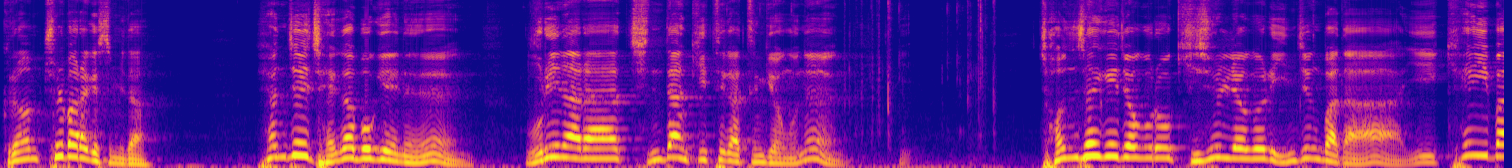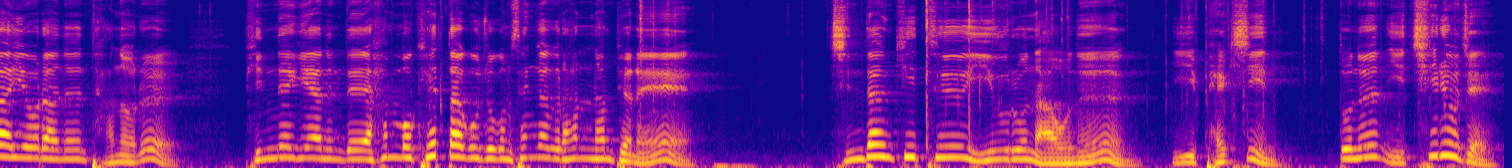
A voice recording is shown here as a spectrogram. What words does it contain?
그럼 출발하겠습니다. 현재 제가 보기에는 우리나라 진단 키트 같은 경우는 전 세계적으로 기술력을 인증받아 이 K바이오라는 단어를 빛내게 하는데 한몫했다고 조금 생각을 하는 한편에 진단 키트 이후로 나오는 이 백신 또는 이 치료제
